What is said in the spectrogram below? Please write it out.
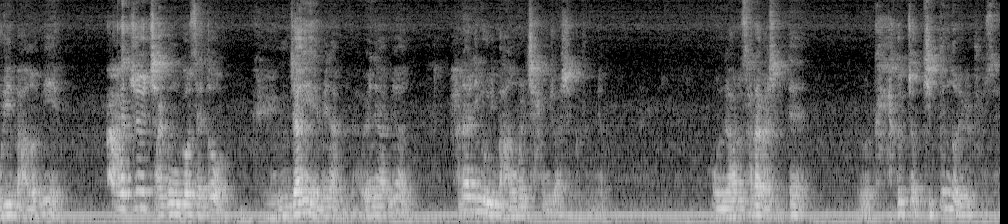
우리 마음이 아주 작은 것에도 굉장히 예민합니다. 왜냐하면 하나님이 우리 마음을 창조하셨거든요. 오늘 하루 살아가실 때 가급적 기쁜 노래를 부르세요.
